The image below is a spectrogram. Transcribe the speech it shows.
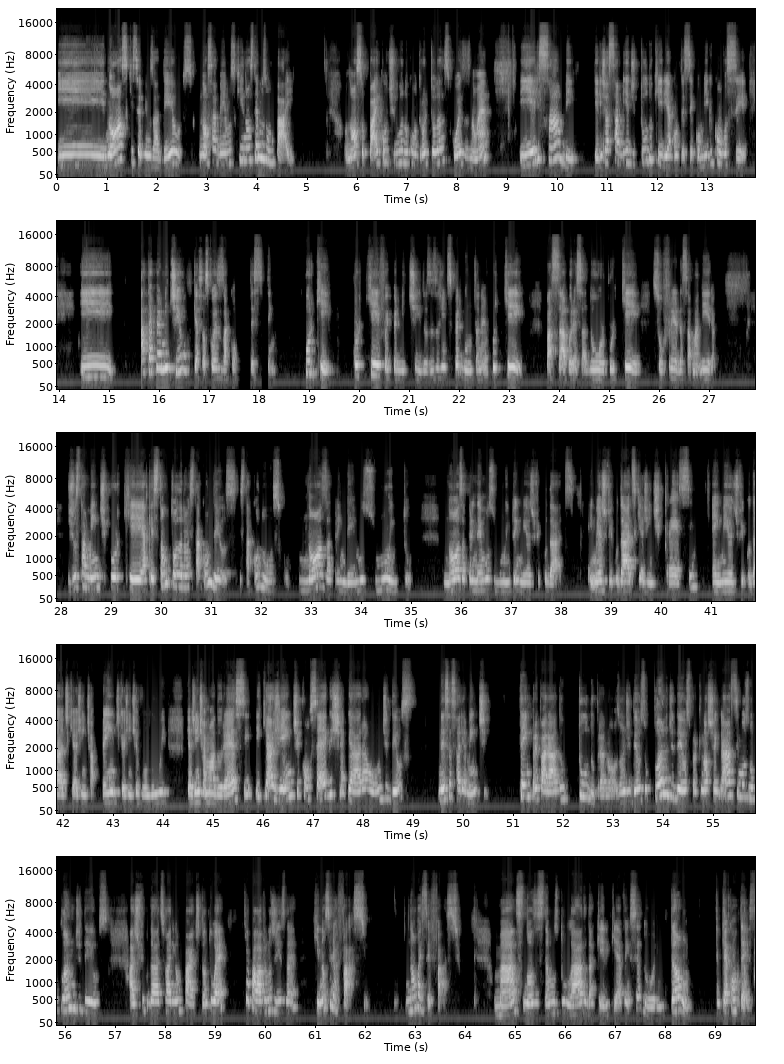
E nós que servimos a Deus, nós sabemos que nós temos um pai. O nosso pai continua no controle de todas as coisas, não é? E ele sabe, ele já sabia de tudo que iria acontecer comigo e com você. E até permitiu que essas coisas acontecessem. Por quê? Por que foi permitido? Às vezes a gente se pergunta, né? Por quê? passar por essa dor, por que sofrer dessa maneira? Justamente porque a questão toda não está com Deus, está conosco. Nós aprendemos muito. Nós aprendemos muito em meio às dificuldades. Em meio às dificuldades que a gente cresce, é em meio à dificuldade que a gente aprende, que a gente evolui, que a gente amadurece e que a gente consegue chegar aonde Deus necessariamente tem preparado tudo para nós, onde Deus, o plano de Deus, para que nós chegássemos no plano de Deus, as dificuldades fariam parte. Tanto é que a palavra nos diz, né, que não seria fácil. Não vai ser fácil. Mas nós estamos do lado daquele que é vencedor. Então, o que acontece?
